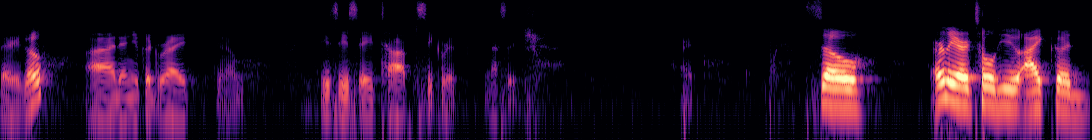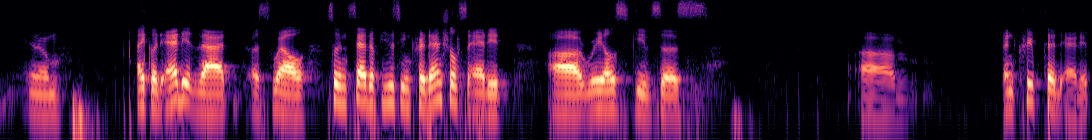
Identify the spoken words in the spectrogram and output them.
There you go. Uh, then you could write, you know, this is a top secret message, right? So earlier I told you I could, you know, I could edit that as well. So instead of using credentials edit, uh, Rails gives us um, encrypted edit,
